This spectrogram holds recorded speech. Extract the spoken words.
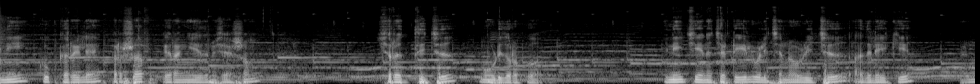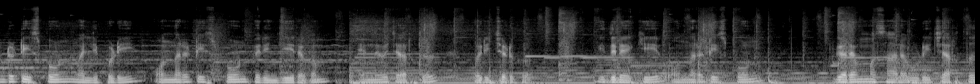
ഇനി കുക്കറിലെ പ്രഷർ ഇറങ്ങിയതിനു ശേഷം ശ്രദ്ധിച്ച് മൂടി തുറക്കുക. ഇനി ചീനച്ചട്ടിയിൽ വെളിച്ചെണ്ണ ഒഴിച്ച് അതിലേക്ക് രണ്ട് ടീസ്പൂൺ മല്ലിപ്പൊടി ഒന്നര ടീസ്പൂൺ പെരിഞ്ജീരകം എന്നിവ ചേർത്ത് ഒരിച്ചെടുക്കുക. ഇതിലേക്ക് ഒന്നര ടീസ്പൂൺ ഗരം മസാല കൂടി ചേർത്ത്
